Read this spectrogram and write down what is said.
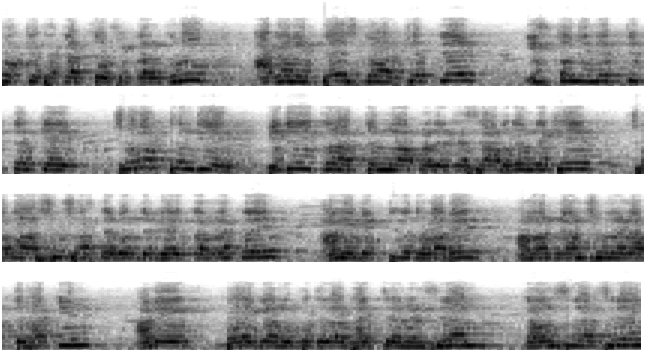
পক্ষে থাকার তৌফিক দান করুক। আগামী দেশ গড়ার ক্ষেত্রে ইসলামী নেতৃত্বকে সমর্থন দিয়ে বিজয়ী করার জন্য আপনাদের কাছে আবেদন রেখে সবার সুস্বাস্থ্য এবং দীর্ঘায়ু কামনা করে আমি ব্যক্তিগতভাবে আমার নাম শুনলেন আব্দুল হাকিম, আমি বয়গ্রাম উপজেলার ভাইস চেয়ারম্যান ছিলাম, কাউন্সিলর ছিলাম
